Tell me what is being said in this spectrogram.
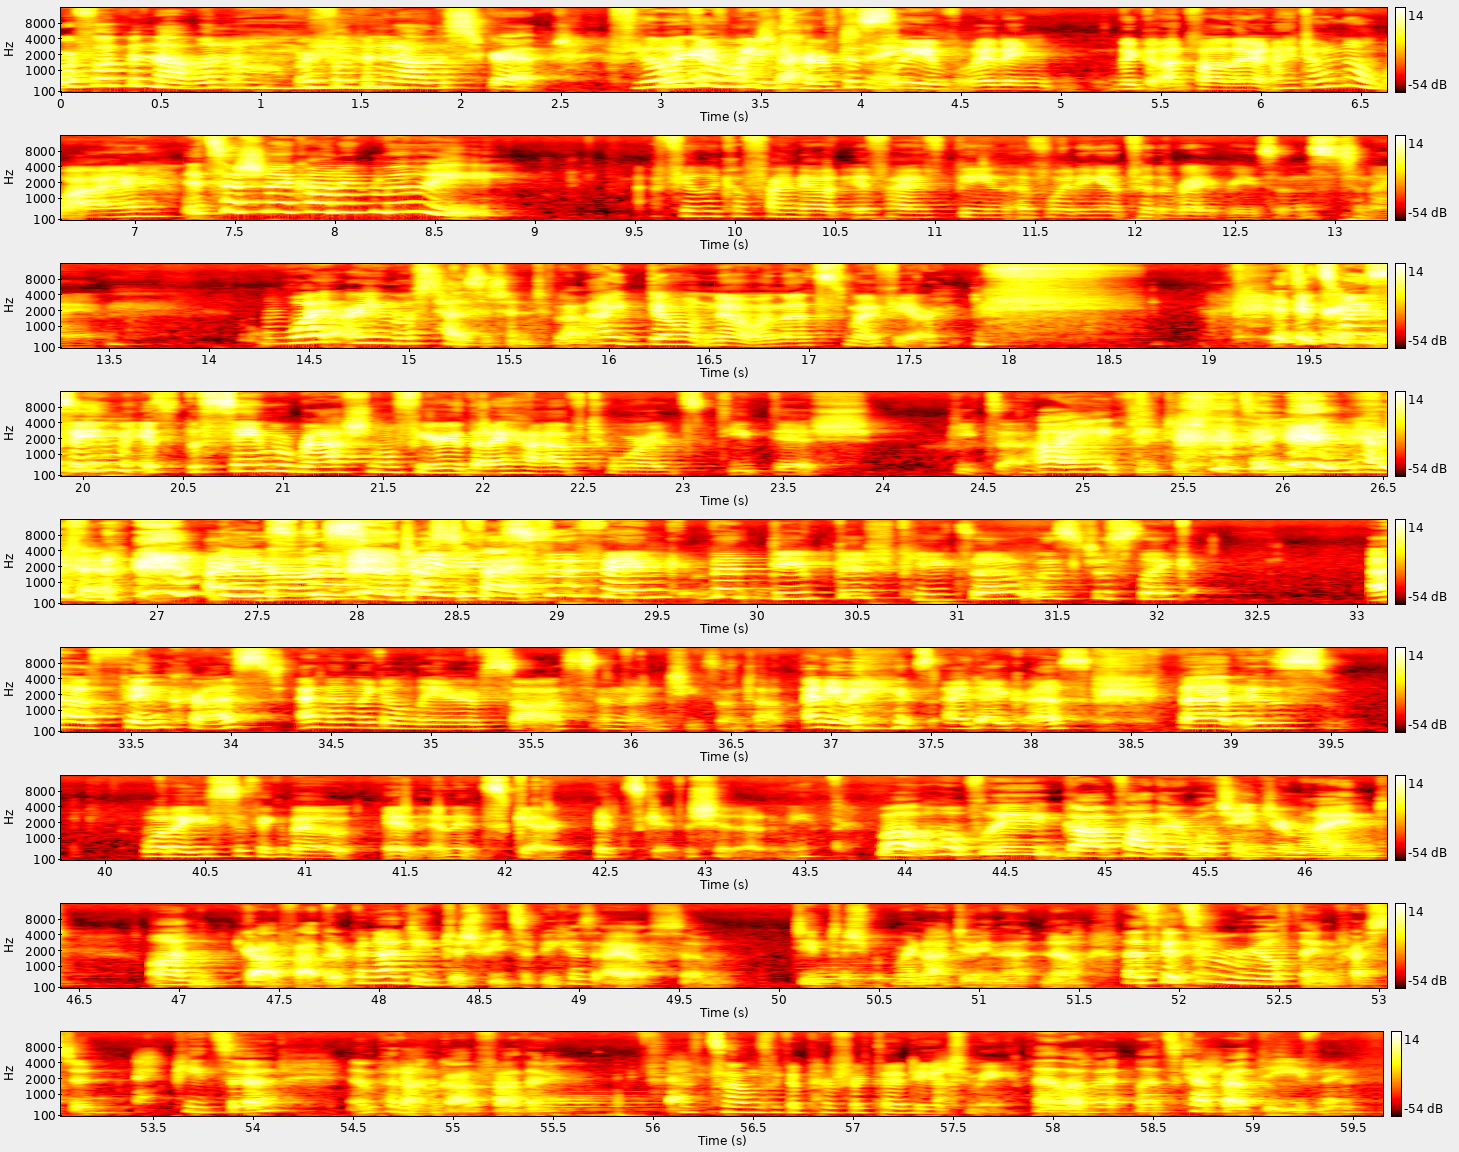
we're flipping that one. Oh, we're flipping it on the script. I feel We're like I've been purposely avoiding The Godfather, and I don't know why. It's such an iconic movie. I feel like I'll find out if I've been avoiding it for the right reasons tonight. What are you most hesitant about? I don't know, and that's my fear. It's, it's my movie. same it's the same irrational fear that I have towards deep dish pizza. Oh, I hate deep dish pizza. You don't even have to. I No, that one's so justified. I used to think that deep dish pizza was just like a thin crust and then like a layer of sauce and then cheese on top. Anyways, I digress. That is what I used to think about it and it scared it scared the shit out of me. Well, hopefully, Godfather will change your mind on Godfather, but not deep dish pizza because I also deep dish. We're not doing that. No, let's get some real thin crusted pizza and put on Godfather. That sounds like a perfect idea to me. I love it. Let's cap out the evening.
